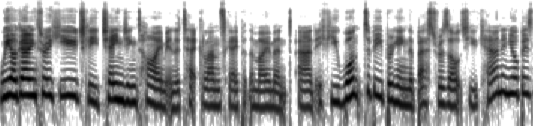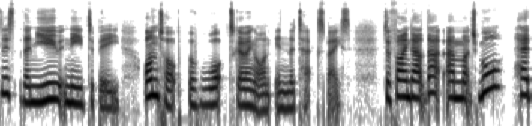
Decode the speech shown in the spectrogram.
We are going through a hugely changing time in the tech landscape at the moment, and if you want to be bringing the best results you can in your business, then you need to be on top of what's going on in the tech space. To find out that and much more, head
